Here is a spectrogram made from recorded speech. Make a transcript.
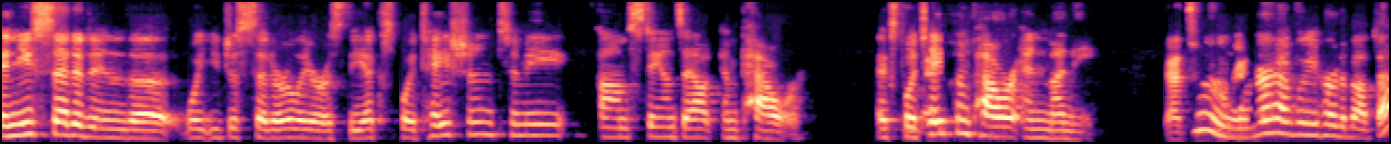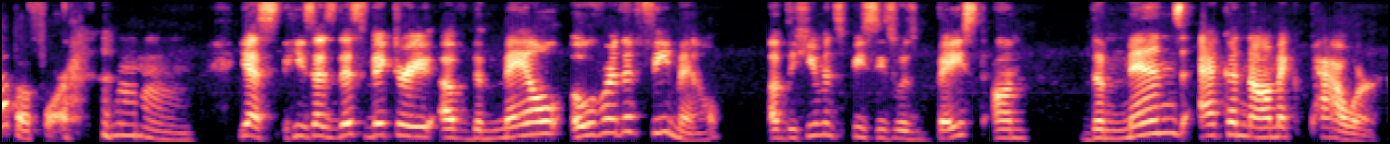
and you said it in the what you just said earlier is the exploitation to me um, stands out and power exploitation yeah. power and money That's hmm, where have we heard about that before? hmm. Yes, he says this victory of the male over the female of the human species was based on the men's economic power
